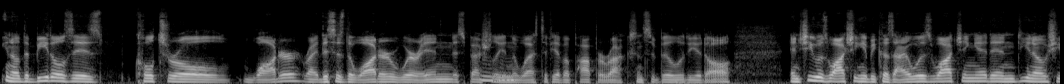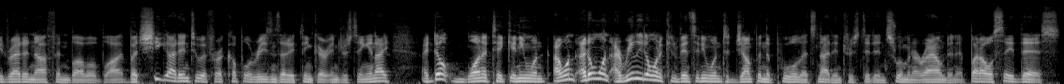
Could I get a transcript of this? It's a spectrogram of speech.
you know, the Beatles is cultural water, right? This is the water we're in, especially mm-hmm. in the. West, if you have a pop or rock sensibility at all. And she was watching it because I was watching it, and you know she'd read enough and blah blah blah. But she got into it for a couple of reasons that I think are interesting. And I, I don't want to take anyone. I want. I don't want. I really don't want to convince anyone to jump in the pool that's not interested in swimming around in it. But I will say this:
